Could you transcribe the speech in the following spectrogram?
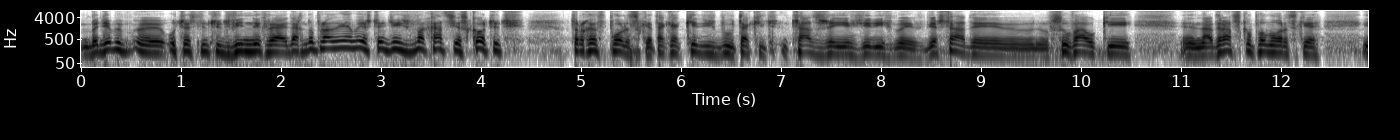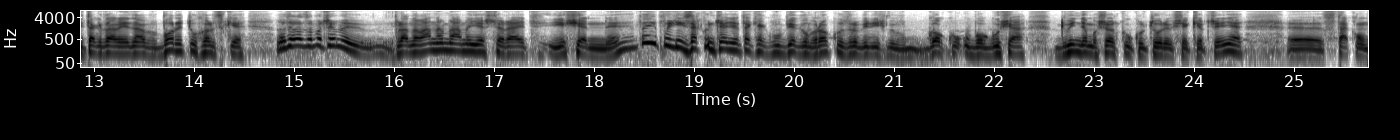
Będziemy e, uczestniczyć w innych rajdach. No planujemy jeszcze gdzieś w wakacje skoczyć trochę w Polskę. Tak jak kiedyś był taki czas, że jeździliśmy w Bieszczady, w Suwałki, na Drawsko-Pomorskie i tak dalej, na Bory Tucholskie. No teraz zobaczymy. Planowany mamy jeszcze rajd jesienny. No i później zakończenie, tak jak w ubiegłym roku zrobiliśmy w Goku u Bogusia, w Gminnym Ośrodku Kultury w Siekierczynie e, z taką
